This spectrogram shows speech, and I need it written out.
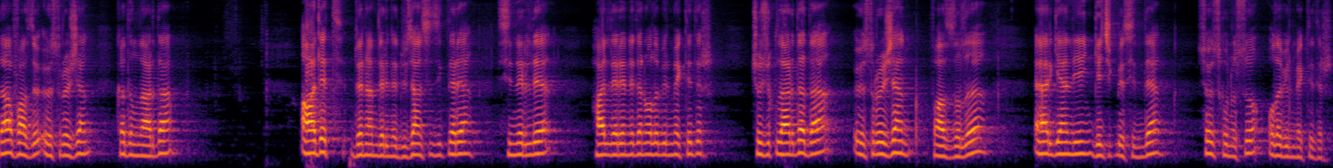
daha fazla östrojen kadınlarda adet dönemlerinde düzensizliklere, sinirli hallere neden olabilmektedir. Çocuklarda da östrojen fazlalığı ergenliğin gecikmesinde söz konusu olabilmektedir.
